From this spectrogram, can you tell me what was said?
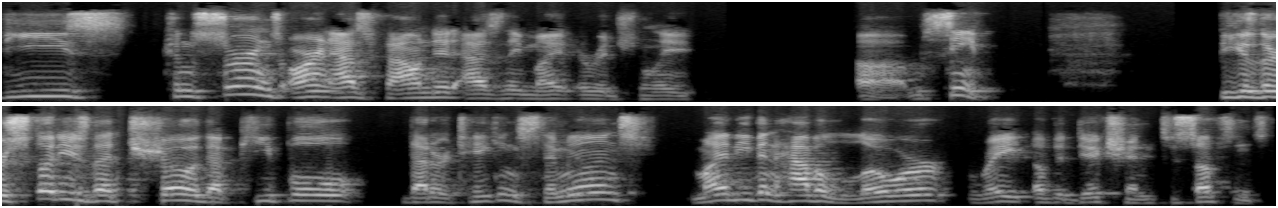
these concerns aren't as founded as they might originally um, seem. Because there's studies that show that people that are taking stimulants might even have a lower rate of addiction to substances.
